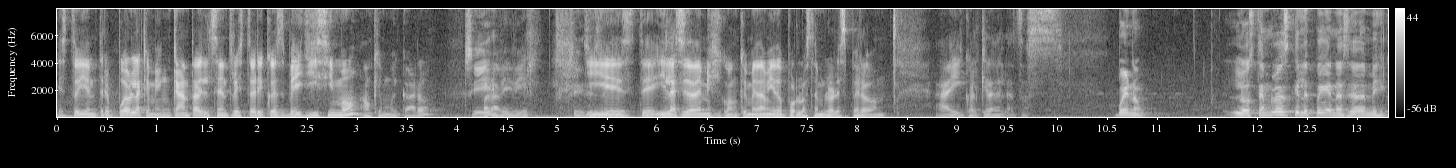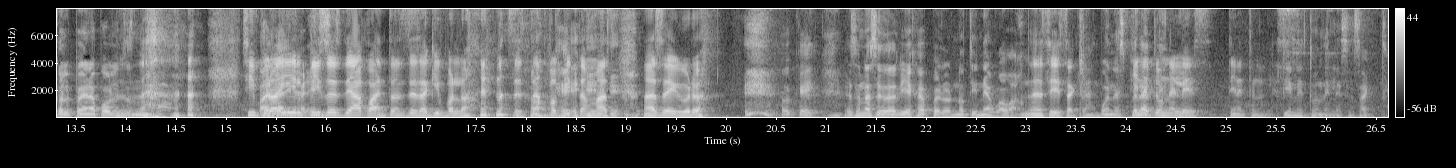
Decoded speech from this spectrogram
estoy entre Puebla, que me encanta, el centro histórico es bellísimo, aunque muy caro Sí. para vivir. Sí, y este y la Ciudad de México, aunque me da miedo por los temblores, pero ahí cualquiera de las dos. Bueno, los temblores que le peguen a Ciudad de México le pegan a Puebla, entonces... sí, ¿Cuál pero ahí el piso es de agua, entonces aquí por lo menos está un poquito más, más seguro. ok, es una ciudad vieja, pero no tiene agua abajo. Sí, exacto. Bueno, Tiene espérate. túneles, tiene túneles. Tiene túneles, exacto.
